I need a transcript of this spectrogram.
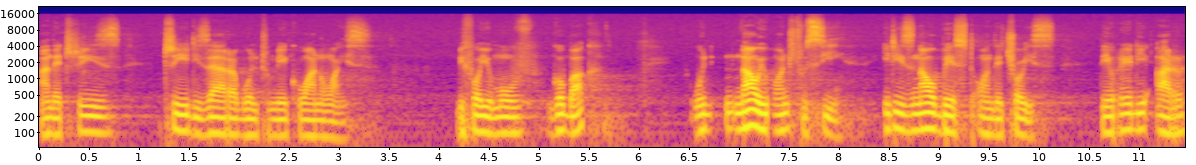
and the trees, tree desirable to make one wise. Before you move, go back we, now we want to see. It is now based on the choice. They already are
